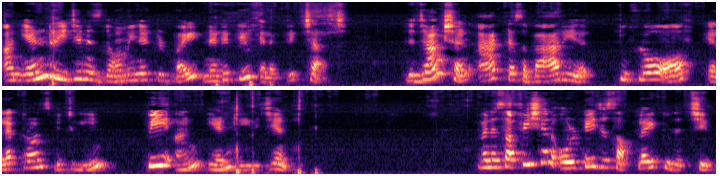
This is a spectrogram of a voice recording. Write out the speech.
and N region is dominated by negative electric charge. The junction acts as a barrier to flow of electrons between P and N region. When a sufficient voltage is applied to the chip,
